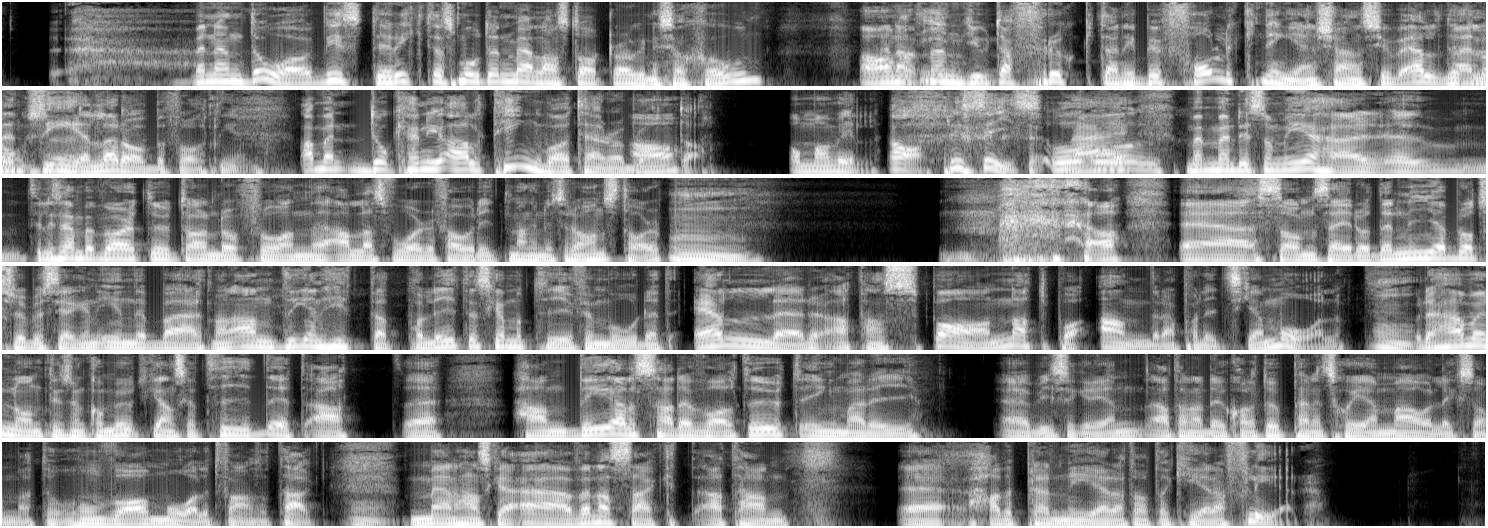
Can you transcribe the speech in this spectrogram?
Men ändå, visst det riktas mot en mellanstatlig organisation. Ja, men att ingjuta fruktan i befolkningen känns ju väldigt eller långsökt. delar av befolkningen. Ja, men då kan ju allting vara terrorbrott Ja. då. Om man vill. Ja, precis. Och, Nej, och, men, men det som är här, eh, till exempel var det ett uttalande från allas vår favorit Magnus Ranstorp. mm, ja, eh, som säger då, den nya brottsrubriceringen innebär att man antingen hittat politiska motiv för mordet eller att han spanat på andra politiska mål. Mm. Och det här var ju någonting som kom ut ganska tidigt, att eh, han dels hade valt ut Ingmarie eh, Wieselgren, att han hade kollat upp hennes schema och liksom att hon var målet för hans attack. Mm. Men han ska även ha sagt att han eh, hade planerat att attackera fler.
